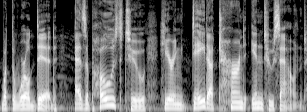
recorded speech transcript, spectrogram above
what the world did, as opposed to hearing data turned into sound?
